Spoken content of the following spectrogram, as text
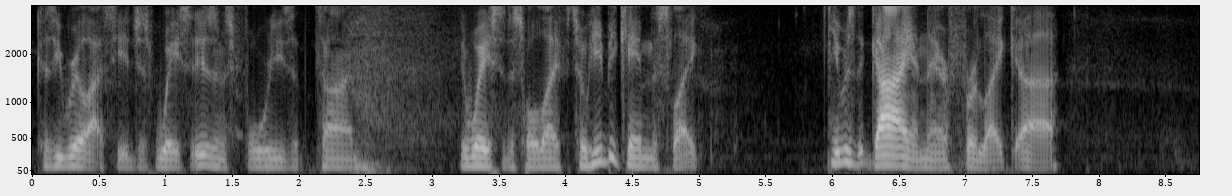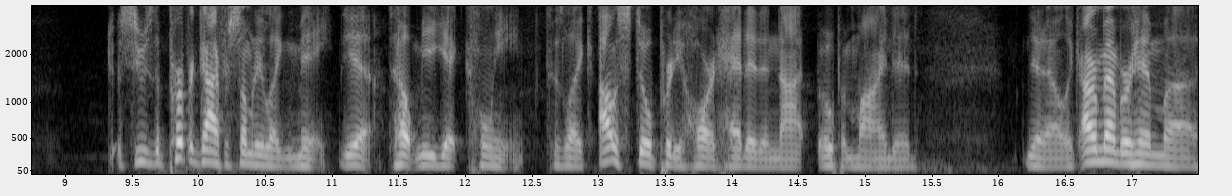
because he realized he had just wasted. He was in his 40s at the time. He wasted his whole life. So he became this like, he was the guy in there for like, uh, he was the perfect guy for somebody like me yeah, to help me get clean because like I was still pretty hard headed and not open minded. You know, like I remember him. Uh,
